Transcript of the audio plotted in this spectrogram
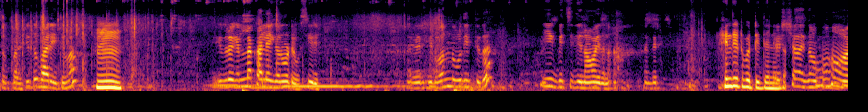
ಸೂಪರ್ ಐತಿ ಇದು ಭಾರಿ ಐತಿ ಮಾ. ಹ್ಞೂ ಇದ್ರಾಗೆಲ್ಲ ಖಾಲಿ ಆಗ್ಯಾವ ನೋಡ್ರಿ ಇವು ಸೀರೆ. ಅದೇ ರೀ ಇದು ಒಂದು ಉಳ್ದಿತ್ತಿದ ಈಗ ಬಿಚ್ಚಿದ್ವಿ ನಾವು ಇದನ್ನ. ಅದೇ ರೀ. ಹಿಂದೆ ಇಟ್ಬಿಟ್ಟಿದ್ದೇನೆ ಹ್ಞೂ ಹ್ಞೂ ಆ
